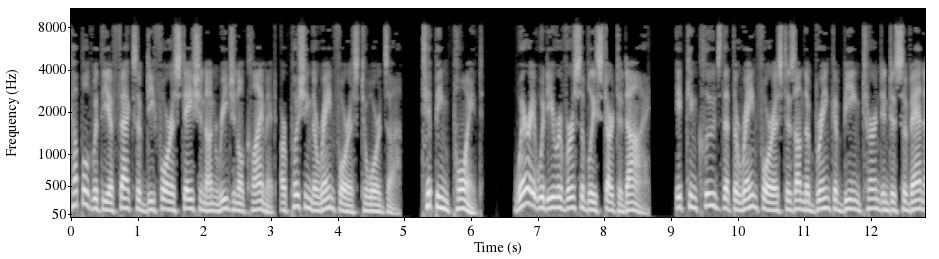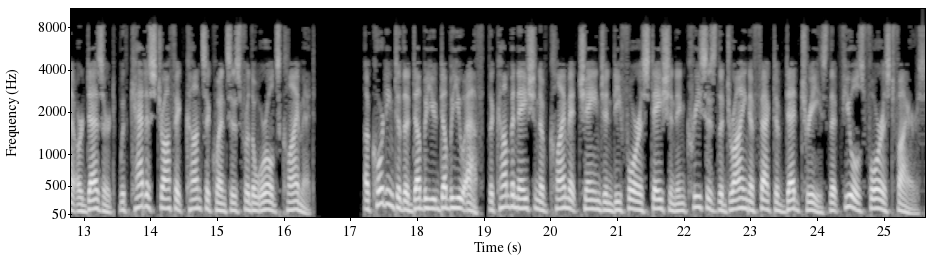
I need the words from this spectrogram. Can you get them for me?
coupled with the effects of deforestation on regional climate, are pushing the rainforest towards a «tipping point» where it would irreversibly start to die. It concludes that the rainforest is on the brink of being turned into savanna or desert, with catastrophic consequences for the world's climate. According to the WWF, the combination of climate change and deforestation increases the drying effect of dead trees that fuels forest fires.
